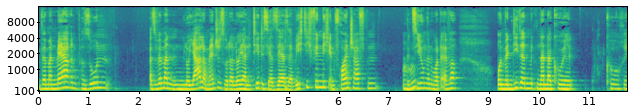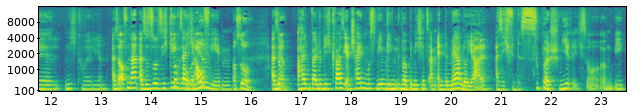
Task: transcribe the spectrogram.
wenn man mehreren Personen, also wenn man ein loyaler Mensch ist oder Loyalität ist ja sehr, sehr wichtig, finde ich, in Freundschaften, Mhm. Beziehungen, whatever. Und wenn die dann miteinander korrel, korrel, nicht korrelieren, also aufeinander, also so sich gegenseitig aufheben. Ach so. Also Ja. halt, weil du dich quasi entscheiden musst, wem gegenüber bin ich jetzt am Ende mehr loyal. Also ich finde es super schwierig, so irgendwie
